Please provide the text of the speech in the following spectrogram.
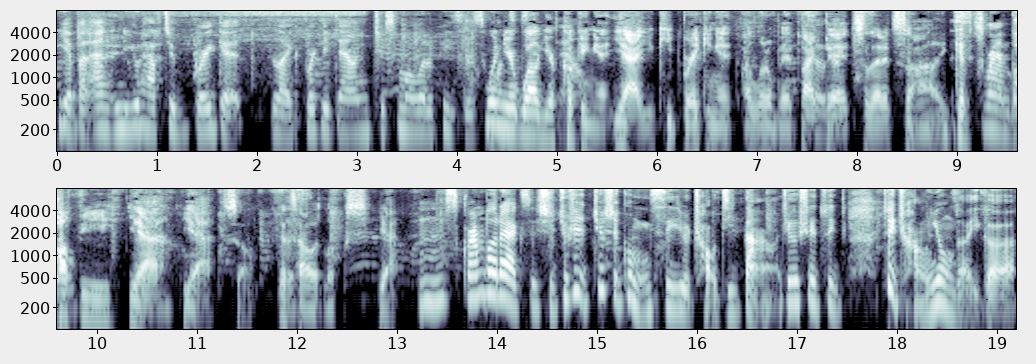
Yeah, but and you have to break it, like break it down into small little pieces. when once you're it's well laid you're down. cooking it yeah you keep breaking it a little bit by So bit so that it's uh it gets scrambled. puffy yeah yeah so that's So how it looks yeah 嗯，scrambled eggs 是就是就是顾名思义就是炒鸡蛋啊，这个是最最常用的一个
